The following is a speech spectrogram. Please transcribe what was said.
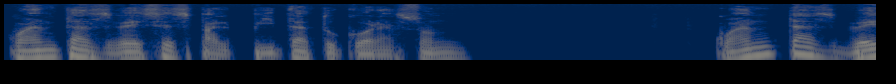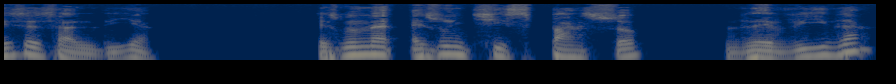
cuántas veces palpita tu corazón, cuántas veces al día. Es, una, es un chispazo de vida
